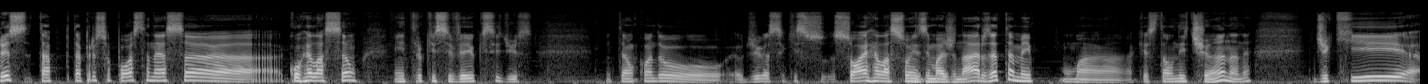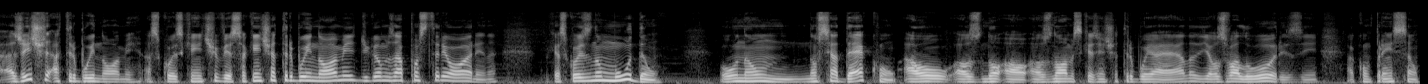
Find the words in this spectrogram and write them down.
está tá pressuposta nessa correlação entre o que se vê e o que se diz. Então, quando eu digo assim que só há relações imaginárias, é também uma questão nietzschiana, né? De que a gente atribui nome às coisas que a gente vê, só que a gente atribui nome, digamos, a posteriori, né? Porque as coisas não mudam ou não, não se adequam ao, aos, no, aos nomes que a gente atribui a ela e aos valores e a compreensão.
